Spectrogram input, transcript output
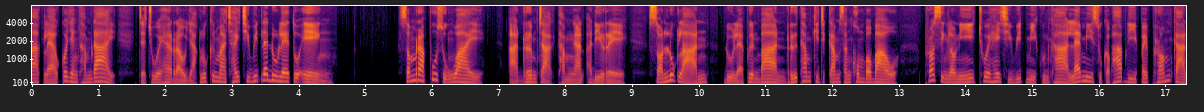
มากแล้วก็ยังทำได้ จะช่วยให้เราอยากลุกขึ้นมาใช้ชีวิตและดูแลตัวเองสำหรับผู้สูงวัย อาจเริ่มจากทำงานอดิเรก สอนลูกหลาน ดูแลเพื่อนบ้าน หรือทำกิจกรรมสังคมเบาๆ เพราะสิ่งเหล่านี้ช่วยให้ชีวิตมีคุณค่าและมีสุขภาพดีไปพร้อมกัน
